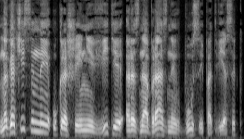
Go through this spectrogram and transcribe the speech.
Многочисленные украшения в виде разнообразных бус и подвесок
